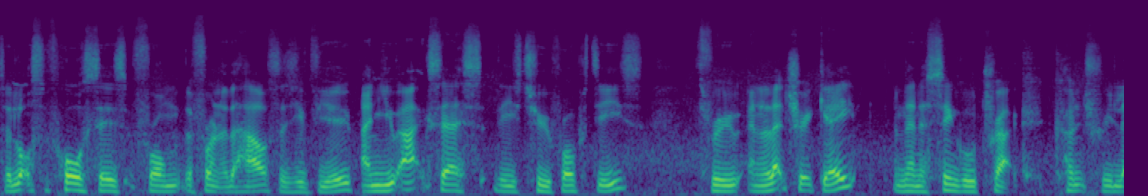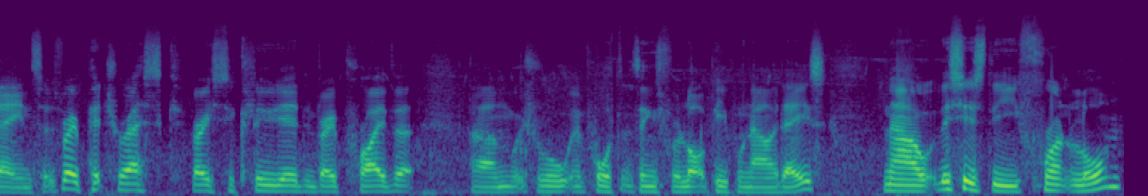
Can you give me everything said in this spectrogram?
So lots of horses from the front of the house as you view, and you access these two properties through an electric gate and then a single track country lane. So it's very picturesque, very secluded and very private, um, which are all important things for a lot of people nowadays. Now, this is the front lawn,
